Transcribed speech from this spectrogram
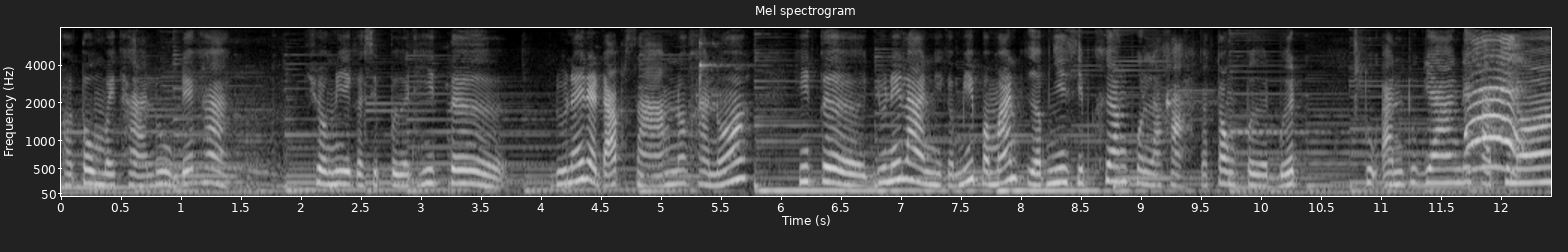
ข้าวต้มไว้ทาลูกเด้อค่ะ ช่วงนี้ก็สิเปิดฮีตเตอร์ดูในระดับ 3 เนาะค่ะเนาะฮีเตอร์อยู่ในร้านนี่ก็มีประมาณเกือบ 20 เครื่องคนละค่ะ ก็ต้องเปิดเบิดทุกอันทุกอย่างเด้อค่ะพี่น้อง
